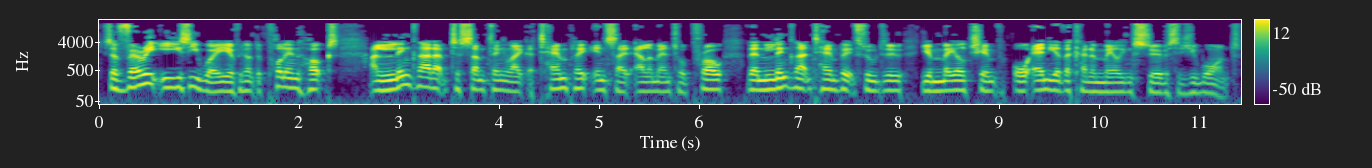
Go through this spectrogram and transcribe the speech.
It's a very easy way if you want to pull in hooks and link that up to something like a template inside Elementor Pro, then link that template through to your MailChimp or any other kind of mailing services you want.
